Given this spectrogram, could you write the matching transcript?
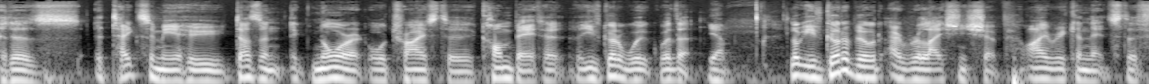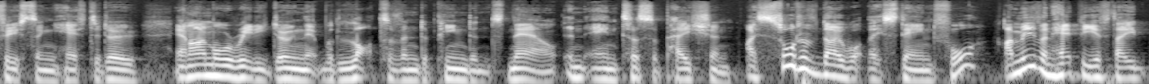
It is. It takes a mayor who doesn't ignore it or tries to combat it. You've got to work with it. Yep. Look, you've got to build a relationship. I reckon that's the first thing you have to do. And I'm already doing that with lots of independents now in anticipation. I sort of know what they stand for. I'm even happy if they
